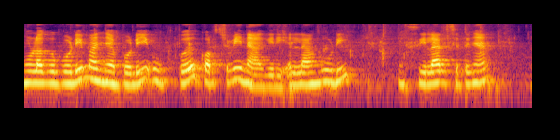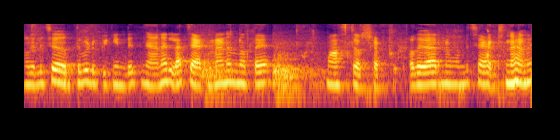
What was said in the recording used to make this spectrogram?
മുളക് പൊടി മഞ്ഞൾപ്പൊടി ഉപ്പ് കുറച്ച് വിനാഗിരി എല്ലാം കൂടി മിക്സിയിൽ അരച്ചിട്ട് ഞാൻ അതിൽ ചേർത്ത് പിടിപ്പിക്കുന്നുണ്ട്. ഞാനല്ല ചേട്ടനാണ് ഇന്നത്തെ മാസ്റ്റർ ഷെഫ് അത് കാരണം കൊണ്ട് ചേട്ടനാണ്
